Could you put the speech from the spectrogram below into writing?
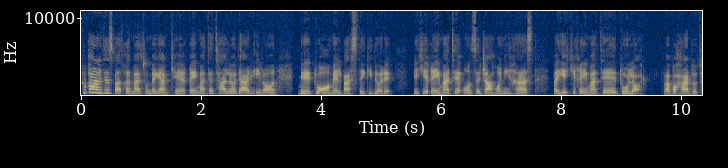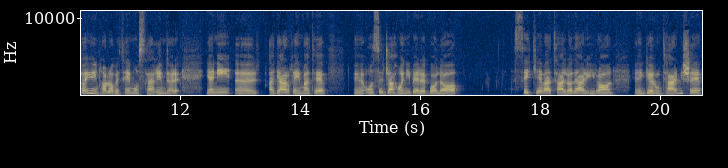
تو پرانتز بعد خدمتتون بگم که قیمت طلا در ایران به دو عامل بستگی داره. یکی قیمت اونس جهانی هست و یکی قیمت دلار و با هر دوتای اینها رابطه مستقیم داره. یعنی اگر قیمت اونس جهانی بره بالا سکه و طلا در ایران گرونتر میشه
